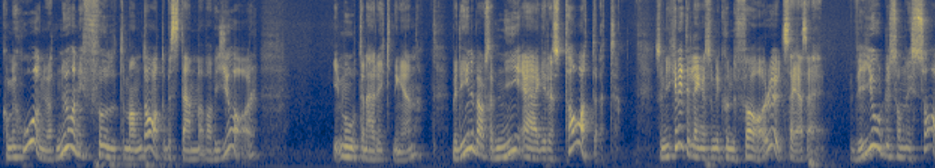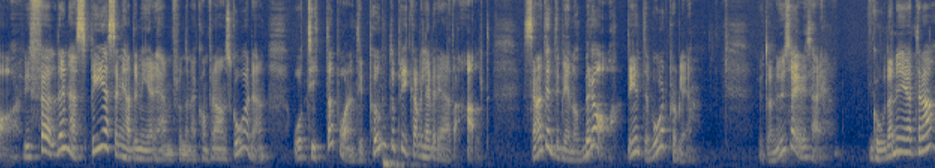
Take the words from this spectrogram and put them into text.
kom ihåg nu att nu har ni fullt mandat att bestämma vad vi gör mot den här riktningen. Men det innebär också att ni äger resultatet. Så ni kan inte längre som ni kunde förut säga så här, vi gjorde som ni sa. Vi följde den här spesen ni hade med er hem från den här konferensgården och tittade på den till punkt och pricka har vi levererat allt. Sen att det inte blev något bra, det är inte vårt problem. Utan nu säger vi så här, goda nyheterna,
